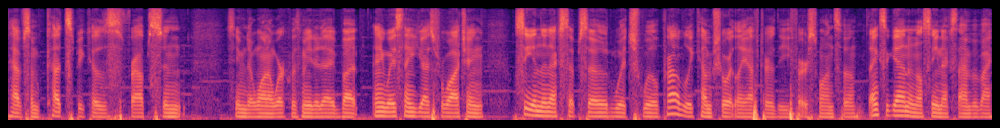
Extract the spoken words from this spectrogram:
have some cuts because Fraps didn't seem to want to work with me today, but anyways, thank you guys for watching. See you in the next episode, which will probably come shortly after the first one. So thanks again, and I'll see you next time. Bye-bye.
